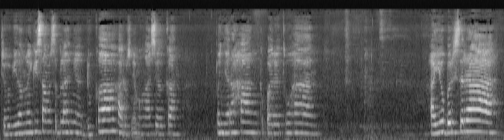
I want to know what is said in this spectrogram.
Coba bilang lagi sama sebelahnya, duka harusnya menghasilkan penyerahan kepada Tuhan. Ayo berserah.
